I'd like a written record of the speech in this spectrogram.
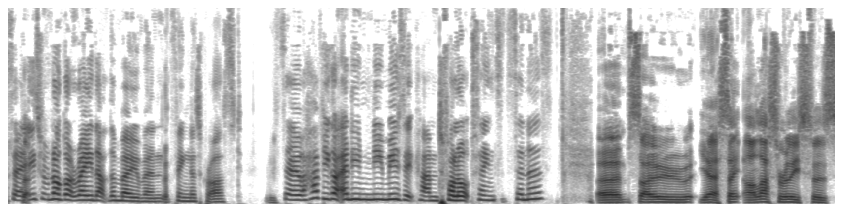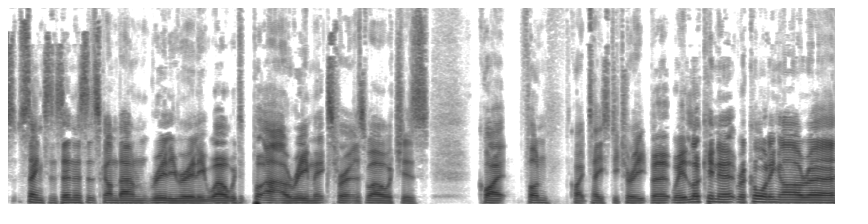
So at least we've not got rain at the moment. Fingers crossed. So, have you got any new music planned to follow up Saints and Sinners? Um, so yeah, Saint, our last release was Saints and Sinners. It's gone down really, really well. We did put out a remix for it as well, which is quite fun, quite tasty treat. But we're looking at recording our uh,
